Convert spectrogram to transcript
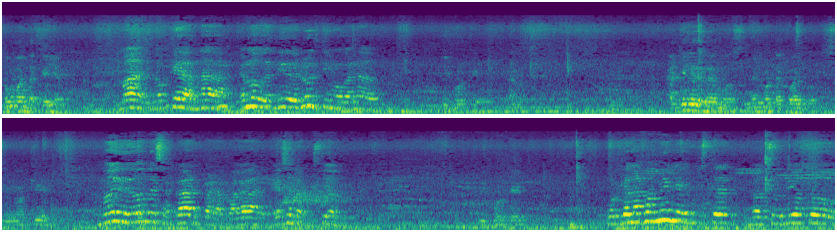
¿Cómo anda aquello? Mal, no queda nada, hemos vendido el último ganado. ¿Y por qué? ¿A quién le debemos? No importa cuánto, sino a quién. No hay de dónde sacar para pagar, esa es la cuestión. ¿Y por qué? Porque la familia y usted lo absorbió todo,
